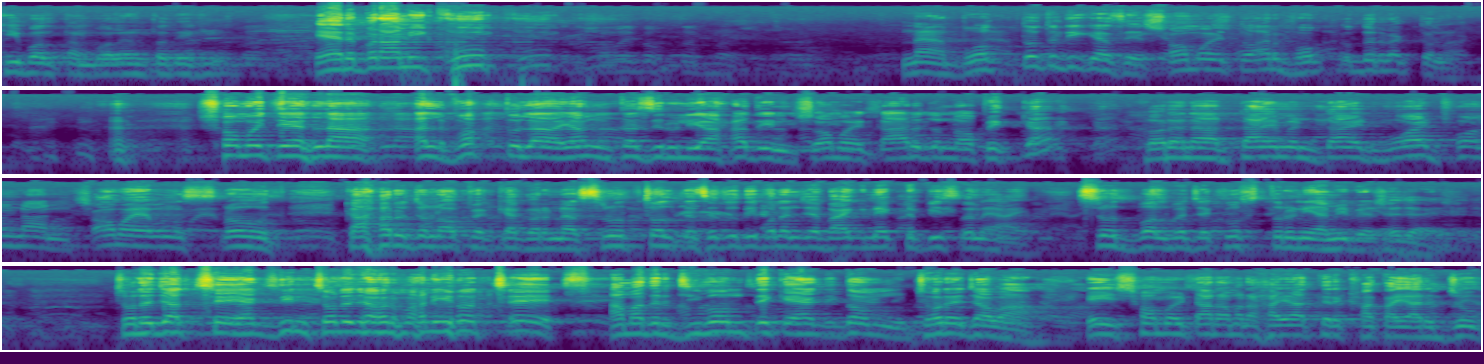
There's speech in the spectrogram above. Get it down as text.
কি বলতাম বলেন তো দেখি। এরপর আমি খুব না, ভক্ত তো ঠিক আছে, সময় তো আর ভক্ত ধরে রাখতো না। সময় তো আল ভক্তুলা সময় কার জন্য অপেক্ষা করে না? Time and tide for none সময় এবং স্রোত, কাহার জন্য অপেক্ষা করে না? স্রোত চলতেছে, যদি বলেন যে বাইক নিয়ে একটু পিছনে আয়। স্রোত বলবে যে কস্তুরি আমি বেসে যাই। চলে যাচ্ছে, একদিন চলে যাওয়ার মানে হচ্ছে আমাদের জীবন থেকে একদম ঝরে যাওয়া। এই সময়টা আর আমার হায়াতের খাতায় আর যোগ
